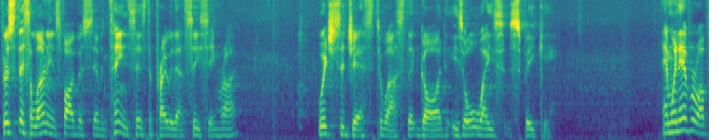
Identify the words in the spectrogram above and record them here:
1 Thessalonians 5, verse 17 says to pray without ceasing, right? Which suggests to us that God is always speaking. And whenever I've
